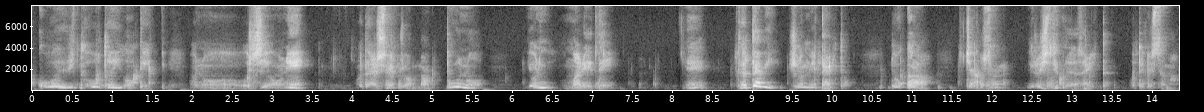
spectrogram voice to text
こういう尊いおけあの教えをね、私たちは真っ向の世に生まれて、ね、再び広めたいと。どうか、ジャクソン、許してくださいと。仏様。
